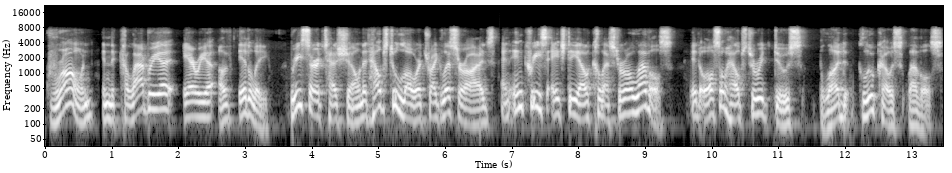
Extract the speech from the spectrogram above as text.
grown in the Calabria area of Italy. Research has shown it helps to lower triglycerides and increase HDL cholesterol levels. It also helps to reduce blood glucose levels.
